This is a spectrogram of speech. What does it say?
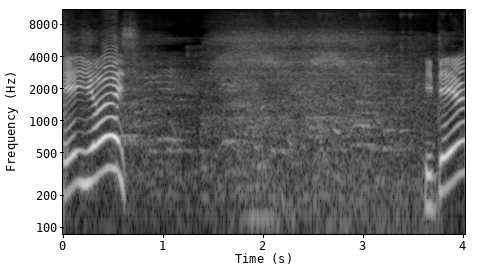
ए यश इथे या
